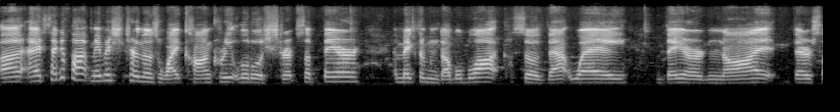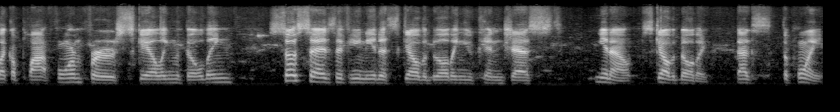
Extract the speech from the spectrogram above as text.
uh, I second thought maybe I should turn those white concrete little strips up there and make them double block, so that way they are not. There's like a platform for scaling the building. So says if you need to scale the building, you can just, you know, scale the building. That's the point.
